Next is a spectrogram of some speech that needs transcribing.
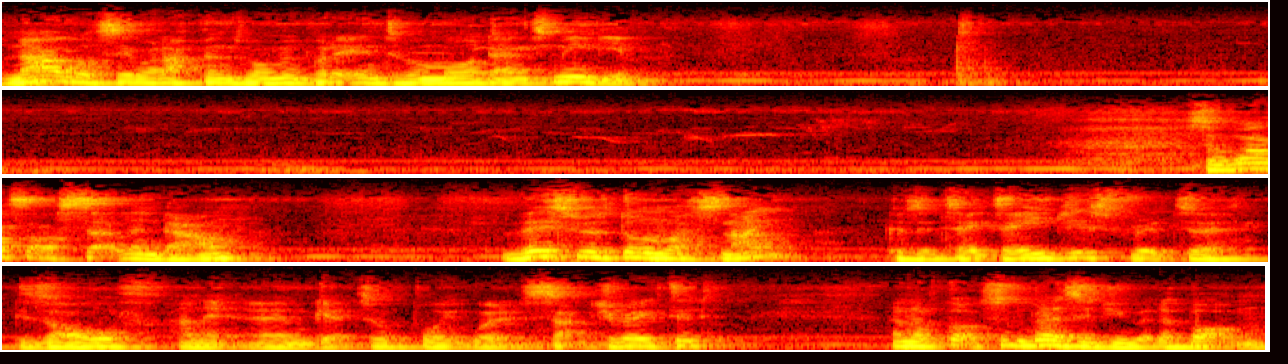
Now we'll see what happens when we put it into a more dense medium. So whilst was settling down, this was done last night because it takes ages for it to dissolve and it um, get to a point where it's saturated. And I've got some residue at the bottom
